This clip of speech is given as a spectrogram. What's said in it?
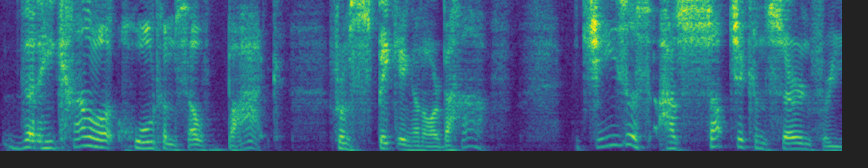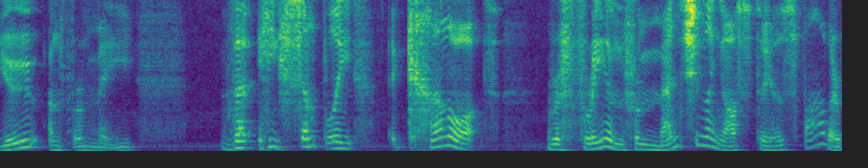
that he cannot hold himself back from speaking on our behalf. Jesus has such a concern for you and for me that he simply cannot refrain from mentioning us to his father.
